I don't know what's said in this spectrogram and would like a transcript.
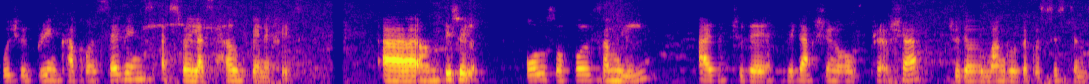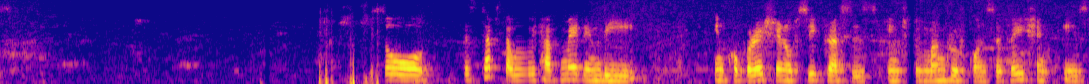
which will bring carbon savings as well as health benefits. Um, this will also wholesomely add to the reduction of pressure to the mangrove ecosystems. So the steps that we have made in the incorporation of seagrasses into mangrove conservation is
